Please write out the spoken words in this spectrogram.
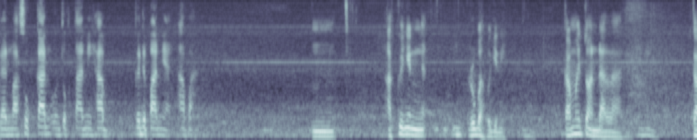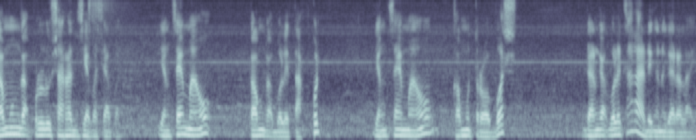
dan masukan untuk Tani Hub ke depannya apa? Hmm, aku ingin rubah begini. Kamu itu andalan. Kamu nggak perlu saran siapa-siapa. Yang saya mau, kamu nggak boleh takut. Yang saya mau, kamu terobos dan nggak boleh kalah dengan negara lain.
